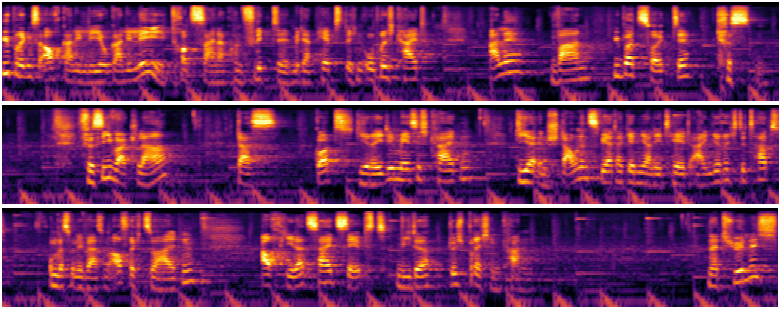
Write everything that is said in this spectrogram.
übrigens auch Galileo Galilei trotz seiner Konflikte mit der päpstlichen Obrigkeit, alle waren überzeugte Christen. Für sie war klar, dass Gott die Regelmäßigkeiten, die er in staunenswerter Genialität eingerichtet hat, um das Universum aufrechtzuerhalten, auch jederzeit selbst wieder durchbrechen kann. Natürlich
